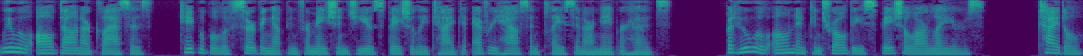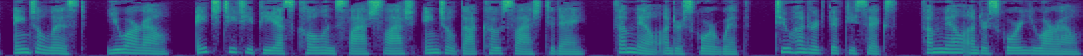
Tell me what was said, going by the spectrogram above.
we will all don our glasses capable of serving up information geospatially tied to every house and place in our neighborhoods. But who will own and control these spatial r layers? Title angel list url https colon slash slash angel.co slash today thumbnail underscore width 256 thumbnail underscore url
